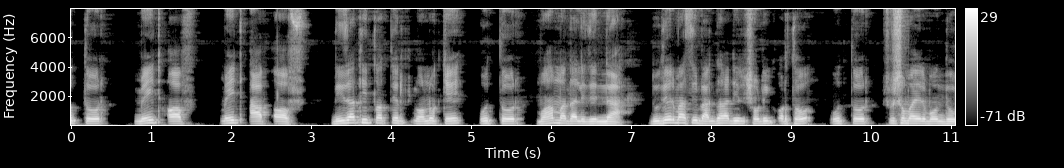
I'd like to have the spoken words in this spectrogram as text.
উত্তর made of made up of দ্বিজাতি তত্ত্বের রণককে উত্তর, মোহাম্মদ আলী জিন্না। দুধের মাছি বাগধারাটির সঠিক অর্থ উত্তর সুসময়ের বন্ধু।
